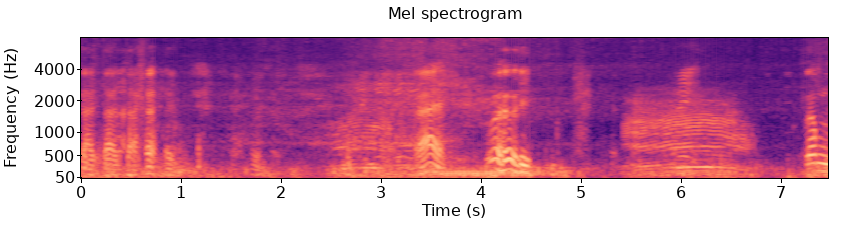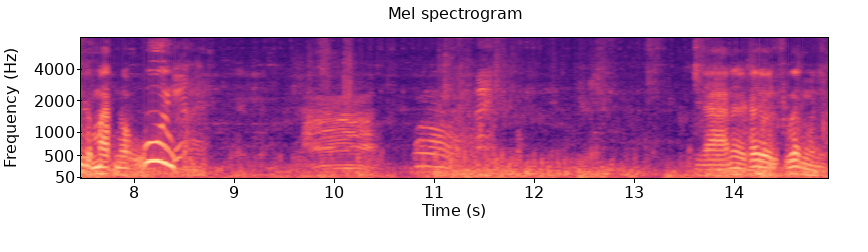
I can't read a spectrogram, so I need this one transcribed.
ตายตายตายไอ้เว้ยเพิ่มกับมัดเนาะอุ้ยตาย ยาเนี่ยเขาเฟื่องมันนี่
